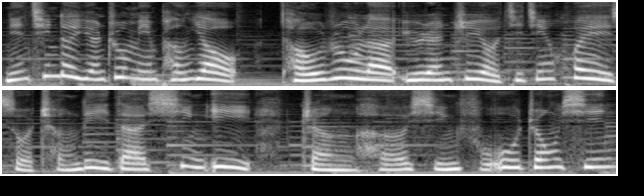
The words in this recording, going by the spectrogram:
年轻的原住民朋友投入了愚人之友基金会所成立的信义整合型服务中心，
